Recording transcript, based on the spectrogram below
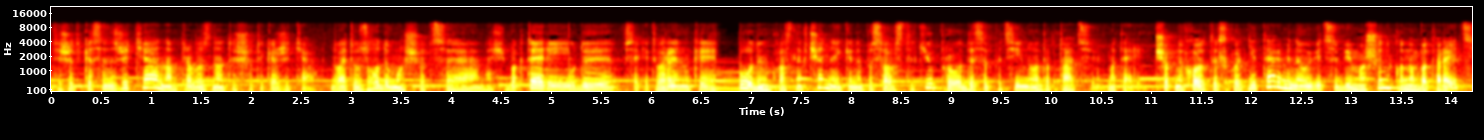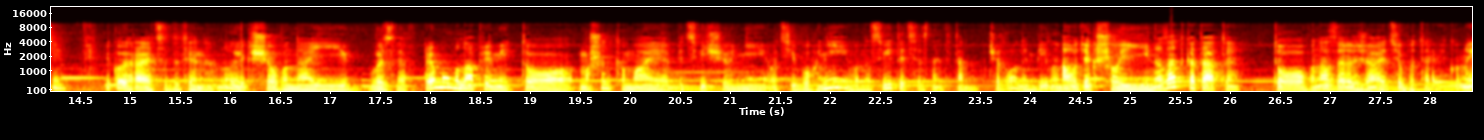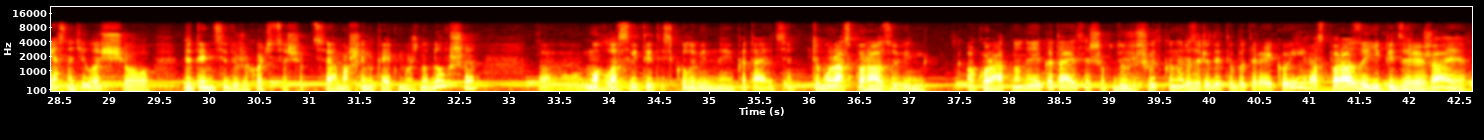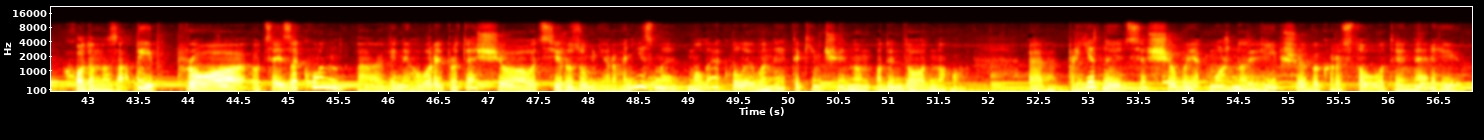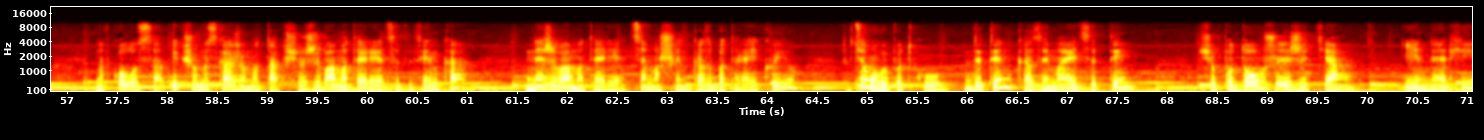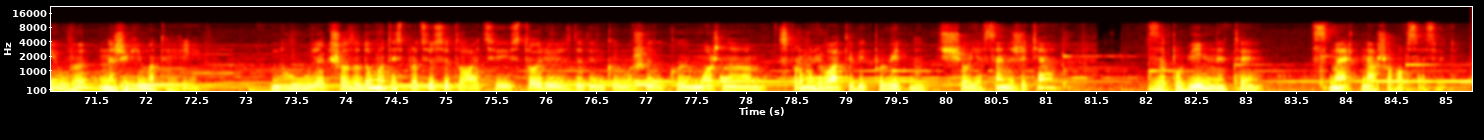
зрозуміти, що таке сенс життя, нам треба знати, що таке життя. Давайте узгодимо, що це наші бактерії, люди, всякі тваринки. Був один класний вчений, який написав статтю про дисипаційну адаптацію матерії. Щоб не входити в складні терміни, увіть собі машинку на батарейці, якою грається дитина. Ну, якщо вона її везе в прямому напрямі, то машинка має підсвічувані оці вогні, вона світиться, знаєте, там червоним, білим. А от якщо її назад катати, то вона заряджає цю батарейку. Ну, ясне діло, що дитинці дуже хочеться, щоб ця машинка як можна довше е, могла світитись, коли він нею катається. Тому раз по разу він акуратно нею катається, щоб дуже швидко не розрядити батарейку, і раз по разу її підзаряджає ходом назад. І про цей закон е, він і говорить про те, що ці розумні організми, молекули, вони таким чином один до одного приєднуються, щоб як можна ліпше використовувати енергію навколо себе. Якщо ми скажемо так, що жива матерія це дитинка, нежива матерія це машинка з батарейкою, то в цьому випадку дитинка займається тим, що подовжує життя і енергію в неживій матерії. Ну, якщо задуматись про цю ситуацію, історію з дитинкою машинкою, можна сформулювати відповідь на що є сенс життя, заповільнити смерть нашого всесвіту.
